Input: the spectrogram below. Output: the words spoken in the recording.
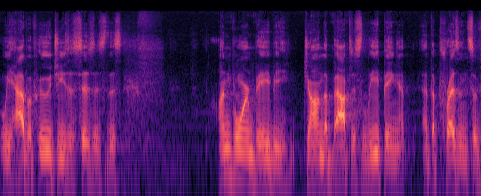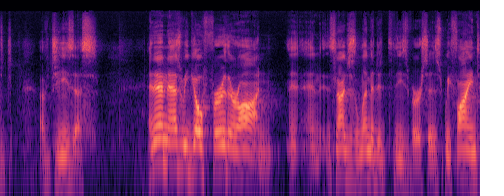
we have of who Jesus is, is this unborn baby, John the Baptist, leaping at, at the presence of, of Jesus. And then as we go further on, and it's not just limited to these verses, we find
